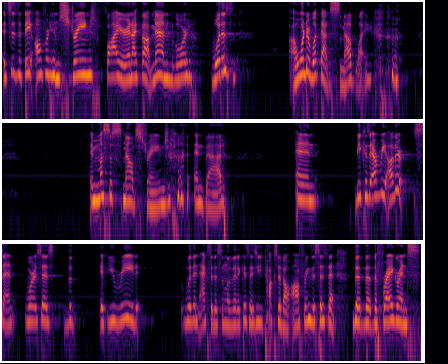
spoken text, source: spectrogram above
it says that they offered him strange fire. And I thought, man, Lord, what is, I wonder what that smelled like. it must have smelled strange and bad. And because every other scent where it says the if you read within Exodus and Leviticus as he talks about offerings, it says that the the, the fragrance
